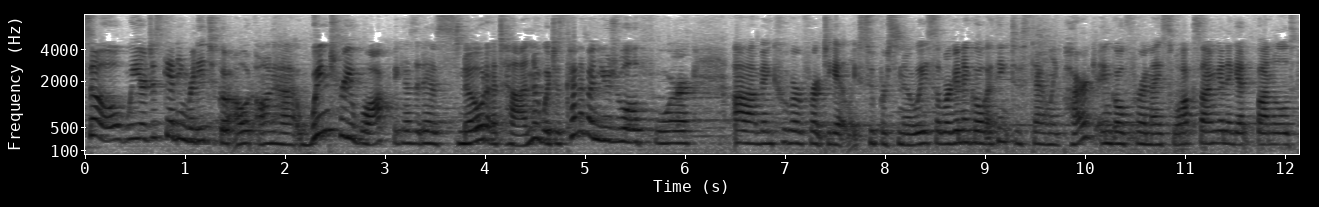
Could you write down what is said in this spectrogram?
So we are just getting ready to go out on a wintry walk because it has snowed a ton, which is kind of unusual for uh, Vancouver for it to get like super snowy. So we're gonna go, I think, to Stanley Park and go for a nice walk. So I'm gonna get bundled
